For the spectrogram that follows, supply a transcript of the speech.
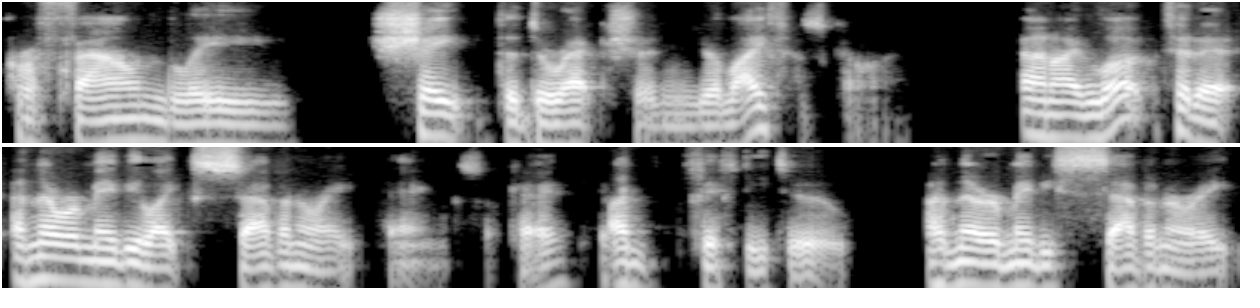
profoundly shaped the direction your life has gone. And I looked at it and there were maybe like seven or eight things. Okay. I'm 52 and there are maybe seven or eight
